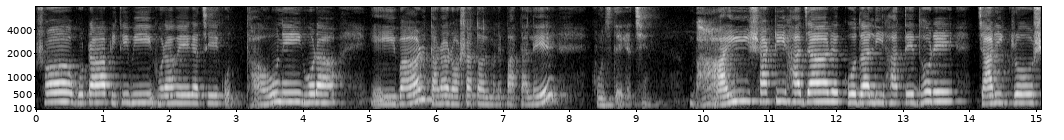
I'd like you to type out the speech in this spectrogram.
সব গোটা পৃথিবী ঘোরা হয়ে গেছে, কোথাও নেই ঘোড়া। এইবার তারা রসাতল মানে পাতালে খুঁজতে গেছেন ভাই ষাটি হাজার কোদালি হাতে ধরে চারিক্রোশ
